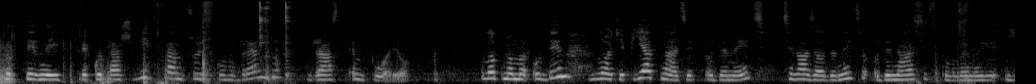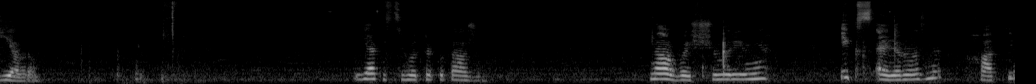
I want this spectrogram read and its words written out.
спортивний трикотаж від французького бренду Just Emporio. Лот номер 1 в лоті 15 одиниць, ціна за одиницю 11,5 євро. Якість цього трикотажу на вищому рівні. XL розмір, хакі,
